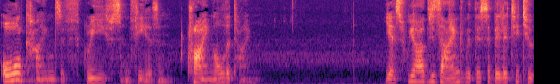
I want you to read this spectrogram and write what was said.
all kinds of griefs and fears and crying all the time. Yes, we are designed with this ability to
